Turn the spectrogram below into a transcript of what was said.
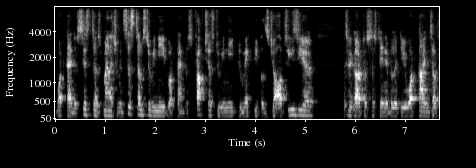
what kind of systems management systems do we need? What kind of structures do we need to make people's jobs easier? With regard to sustainability, what kinds of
